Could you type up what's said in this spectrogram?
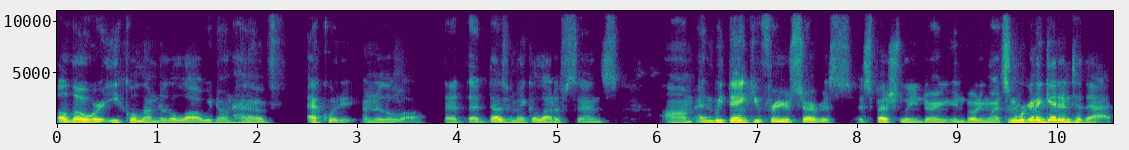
although we're equal under the law, we don't have equity under the law. That that does make a lot of sense. Um, and we thank you for your service, especially during in voting rights. And we're going to get into that.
